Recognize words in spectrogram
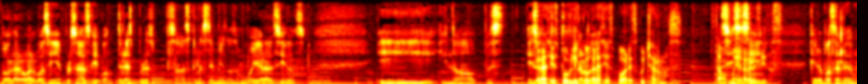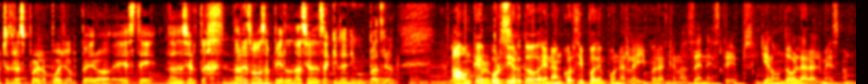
dólar o algo así, hay personas que con tres personas que lo estén viendo son muy agradecidos. Y, no, pues... gracias público, gracias por escucharnos. Estamos muy agradecidos. Queremos darles muchas gracias por el apoyo, pero este, no, no es cierto. No les vamos a pedir donaciones, aquí no hay ningún Patreon. Aunque, por pues, cierto, en Anchor sí pueden ponerle ahí para que nos den este, pues, siquiera un dólar al mes, ¿no?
